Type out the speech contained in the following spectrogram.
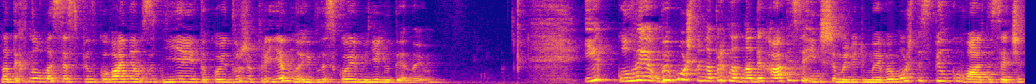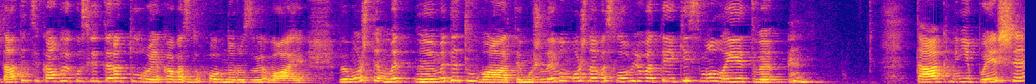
надихнулася спілкуванням з однією такою дуже приємною і близькою мені людиною. І коли ви можете, наприклад, надихатися іншими людьми, ви можете спілкуватися, читати цікаву якусь літературу, яка вас духовно розвиває, ви можете медитувати, можливо, можна висловлювати якісь молитви. Так, мені пише,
